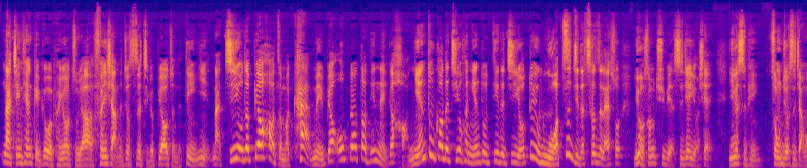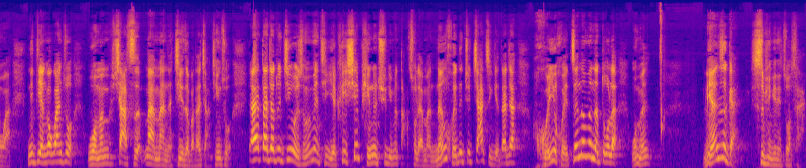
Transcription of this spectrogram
那今天给各位朋友主要分享的就是这几个标准的定义。那机油的标号怎么看？美标、欧标到底哪个好？粘度高的机油和粘度低的机油对我自己的车子来说有什么区别？时间有限，一个视频终究是讲不完。你点个关注，我们下次慢慢的接着把它讲清楚。哎，大家对机油有什么问题，也可以先评论区里面打出来嘛，能回的就加急给大家回一回。真的问的多了，我们连日赶视频给你做出来。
